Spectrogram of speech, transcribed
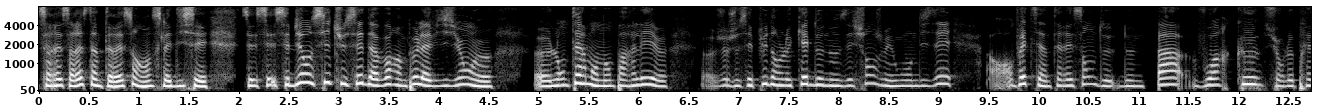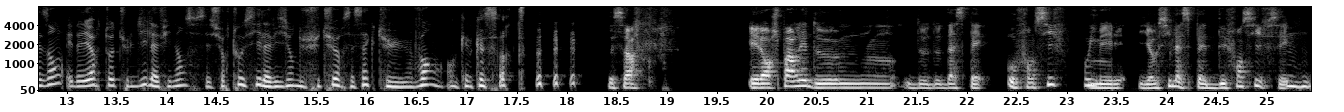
ça, reste, ça, reste, intéressant, hein, cela dit. C'est bien aussi, tu sais, d'avoir un peu la vision euh, euh, long terme. On en parlait, euh, je ne sais plus dans lequel de nos échanges, mais où on disait, en fait, c'est intéressant de, de, ne pas voir que sur le présent. Et d'ailleurs, toi, tu le dis, la finance, c'est surtout aussi la vision du futur. C'est ça que tu vends, en quelque sorte. c'est ça. Et alors, je parlais de d'aspect offensif, mais il y a aussi l'aspect défensif. C'est mmh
